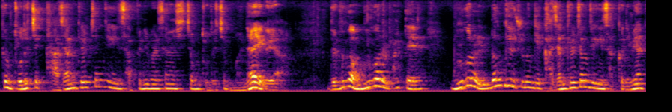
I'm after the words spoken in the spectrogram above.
그럼 도대체 가장 결정적인 사건이 발생한 시점은 도대체 뭐냐 이거야. 너가 물건을 팔 때 물건을 넘겨주는 게 가장 결정적인 사건이면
